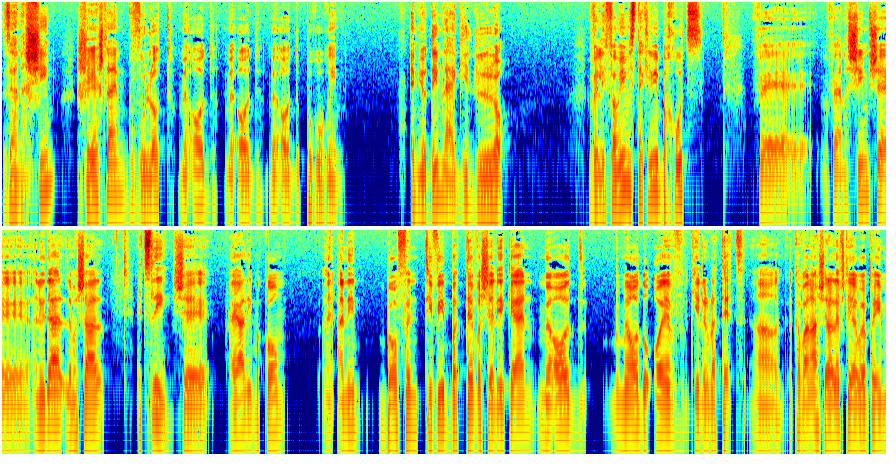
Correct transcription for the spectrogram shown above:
זה אנשים שיש להם גבולות מאוד מאוד מאוד ברורים. הם יודעים להגיד לא. ולפעמים מסתכלים מבחוץ ו, ואנשים שאני יודע, למשל, אצלי, שהיה לי מקום, אני באופן טבעי בטבע שלי, כן, מאוד מאוד אוהב כאילו לתת. הכוונה של הלב שלי הרבה פעמים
